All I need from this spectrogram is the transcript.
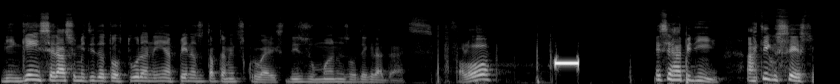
Ninguém será submetido à tortura nem apenas a tratamentos cruéis, desumanos ou degradantes. Falou? Esse é rapidinho. Artigo 6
